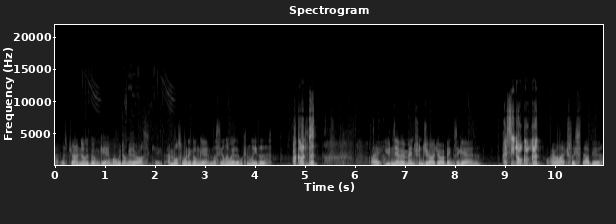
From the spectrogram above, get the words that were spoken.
Right, let's try another gun game where we don't get our asses kicked. I must win a gun game. That's the only way that we can lead this. A gun gun? Alright, you never mention Jar Jar Binks again. I see no gun gun. I will actually stab you.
